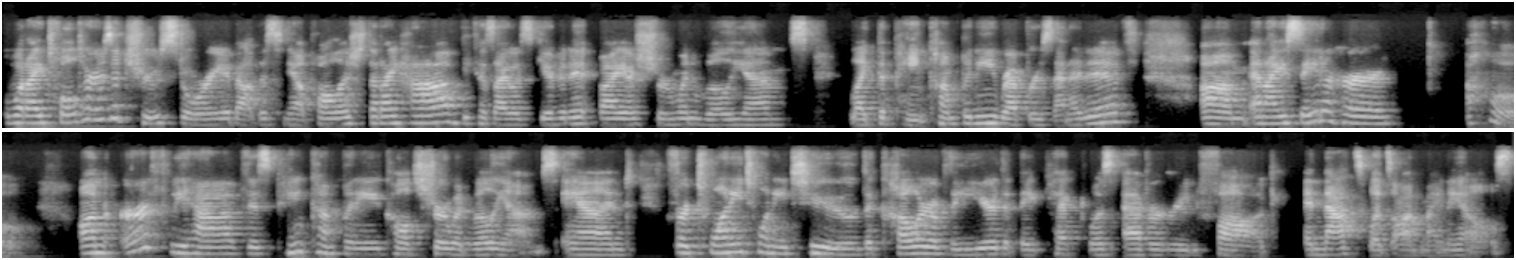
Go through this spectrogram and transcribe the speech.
what I told her is a true story about this nail polish that I have because I was given it by a Sherwin Williams, like the paint company representative. Um, and I say to her, Oh, on Earth, we have this paint company called Sherwin Williams. And for 2022, the color of the year that they picked was evergreen fog. And that's what's on my nails.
